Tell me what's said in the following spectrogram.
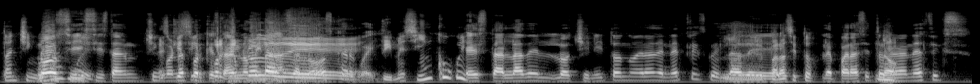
tan chingones. No, sí, sí están chingonas sí, porque por están ejemplo, la nominadas de- al Oscar, güey. Dime cinco, güey. Está la de los chinitos, no era de Netflix, güey. La, de parásito. La de Parásito no. No. era Netflix.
